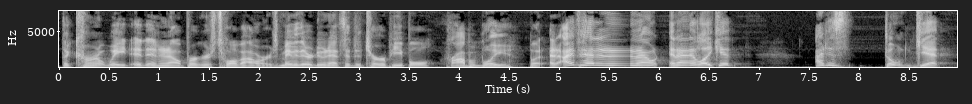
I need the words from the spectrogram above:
The current wait at In and Out Burger is twelve hours. Maybe they're doing that to deter people. Probably. But and I've had In and Out and I like it. I just don't get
